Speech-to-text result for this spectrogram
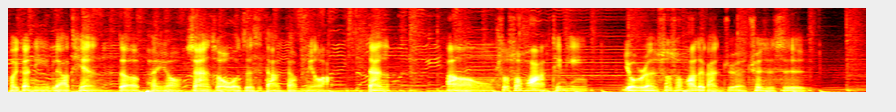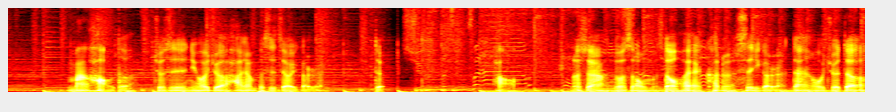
会跟你聊天的朋友。虽然说我这是单方面啦，但嗯，说说话，听听。有人说说话的感觉确实是蛮好的，就是你会觉得好像不是只有一个人，对。好，那虽然很多时候我们都会可能是一个人，但我觉得，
